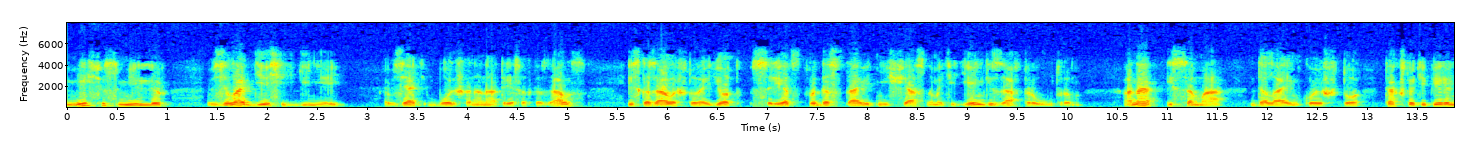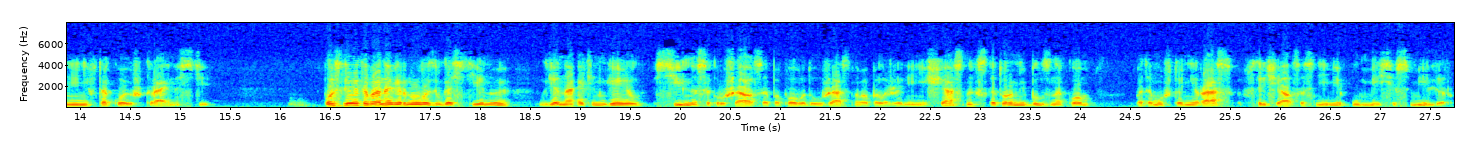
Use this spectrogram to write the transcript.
Миссис Миллер взяла десять геней, взять больше она наотрез отказалась, и сказала, что найдет средства доставить несчастным эти деньги завтра утром. Она и сама дала им кое-что, так что теперь они не в такой уж крайности. После этого она вернулась в гостиную, где Найтингейл сильно сокрушался по поводу ужасного положения несчастных, с которыми был знаком, потому что не раз встречался с ними у миссис Миллер.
